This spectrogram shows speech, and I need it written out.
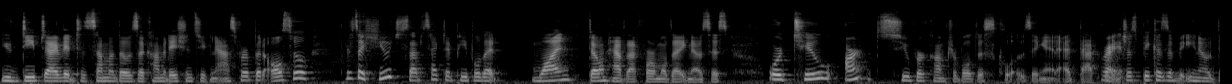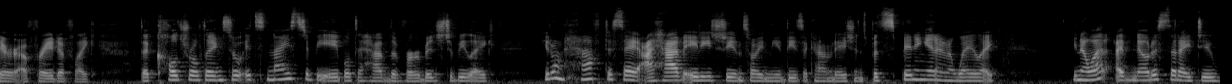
you deep dive into some of those accommodations you can ask for but also there's a huge subset of people that one don't have that formal diagnosis or two aren't super comfortable disclosing it at that point right. just because of you know they're afraid of like the cultural thing. So it's nice to be able to have the verbiage to be like you don't have to say i have adhd and so i need these accommodations but spinning it in a way like you know what? I've noticed that i do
